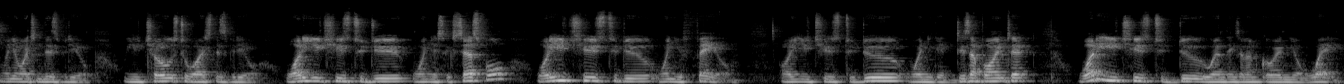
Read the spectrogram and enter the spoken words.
when you're watching this video? You chose to watch this video. What do you choose to do when you're successful? What do you choose to do when you fail? What do you choose to do when you get disappointed? What do you choose to do when things are not going your way?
